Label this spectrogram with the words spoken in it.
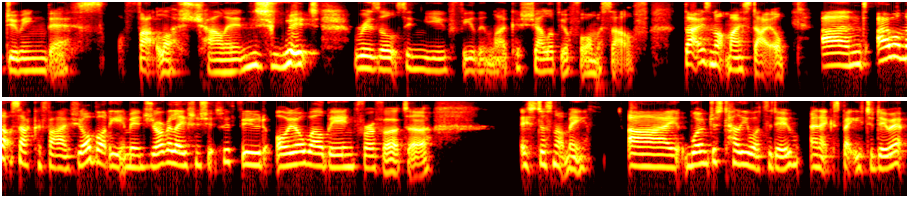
doing this fat loss challenge, which results in you feeling like a shell of your former self. That is not my style. And I will not sacrifice your body image, your relationships with food, or your well being for a photo. It's just not me. I won't just tell you what to do and expect you to do it.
